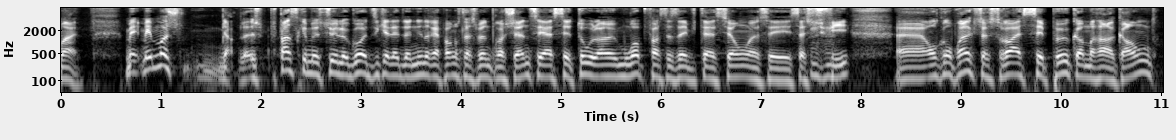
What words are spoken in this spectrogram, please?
Ouais. Mais, mais moi, je, je pense que M. Legault a dit qu'elle allait donner une réponse la semaine prochaine. C'est assez tôt, là, un mois pour faire ses invitations, euh, c'est, ça suffit. Mhm. euh, on comprend que ce sera assez peu comme rencontre.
